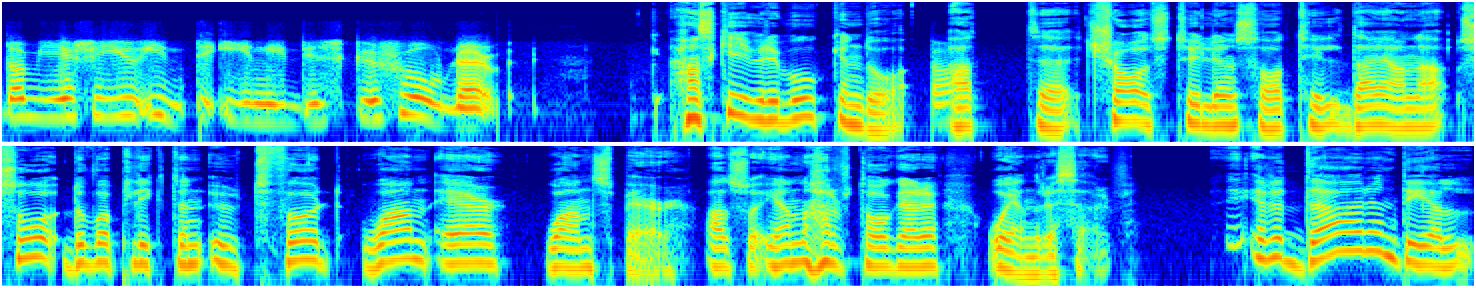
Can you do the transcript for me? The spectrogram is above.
De ger sig ju inte in i diskussioner. Han skriver i boken då ja. att eh, Charles tydligen sa till Diana, så då var plikten utförd, one heir, one spare, alltså en arvtagare och en reserv. Är det där en del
